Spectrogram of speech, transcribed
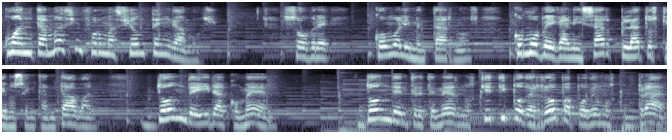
Cuanta más información tengamos sobre cómo alimentarnos, cómo veganizar platos que nos encantaban, dónde ir a comer, dónde entretenernos, qué tipo de ropa podemos comprar,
